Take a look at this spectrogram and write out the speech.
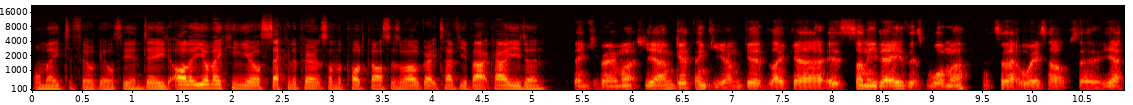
Or made to feel guilty, indeed. Ollie, you're making your second appearance on the podcast as well. Great to have you back. How are you doing? Thank you very much. Yeah, I'm good. Thank you. I'm good. Like uh, it's sunny days. It's warmer, so that always helps. So yeah,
